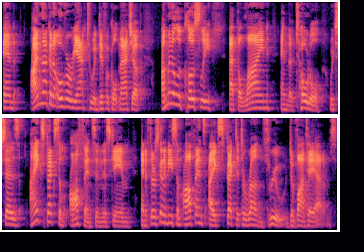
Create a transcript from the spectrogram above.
and I'm not going to overreact to a difficult matchup. I'm going to look closely at the line and the total, which says I expect some offense in this game. And if there's going to be some offense, I expect it to run through Davante Adams.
